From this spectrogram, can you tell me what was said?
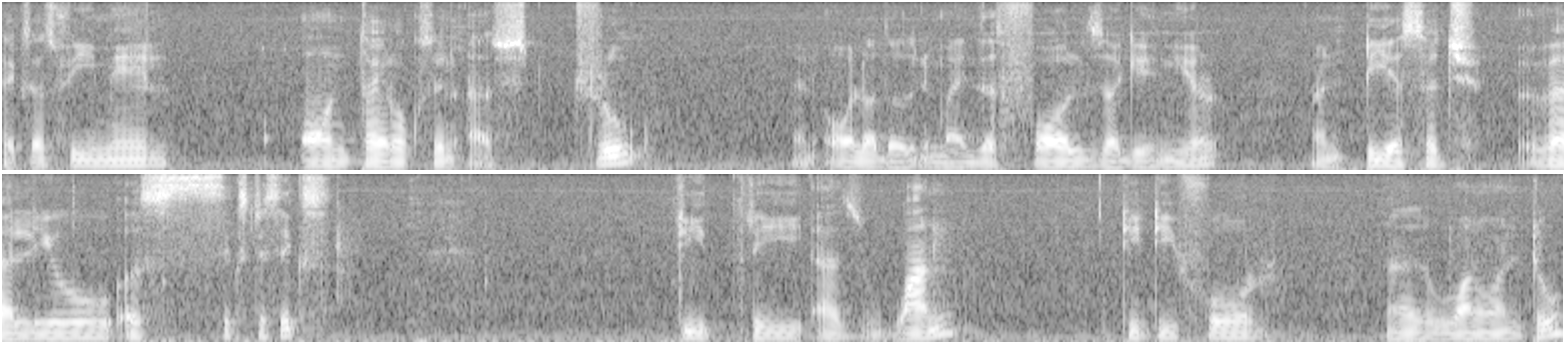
sex as female on thyroxine as true and all others remains as false again here and TSH value is 66 T3 as 1 TT4 as 112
